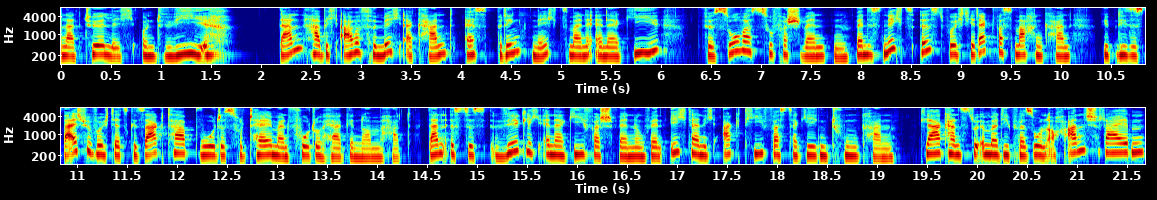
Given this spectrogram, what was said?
natürlich. Und wie? Dann habe ich aber für mich erkannt, es bringt nichts, meine Energie für sowas zu verschwenden. Wenn es nichts ist, wo ich direkt was machen kann, wie dieses Beispiel, wo ich jetzt gesagt habe, wo das Hotel mein Foto hergenommen hat, dann ist es wirklich Energieverschwendung, wenn ich da nicht aktiv was dagegen tun kann. Klar kannst du immer die Person auch anschreiben,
